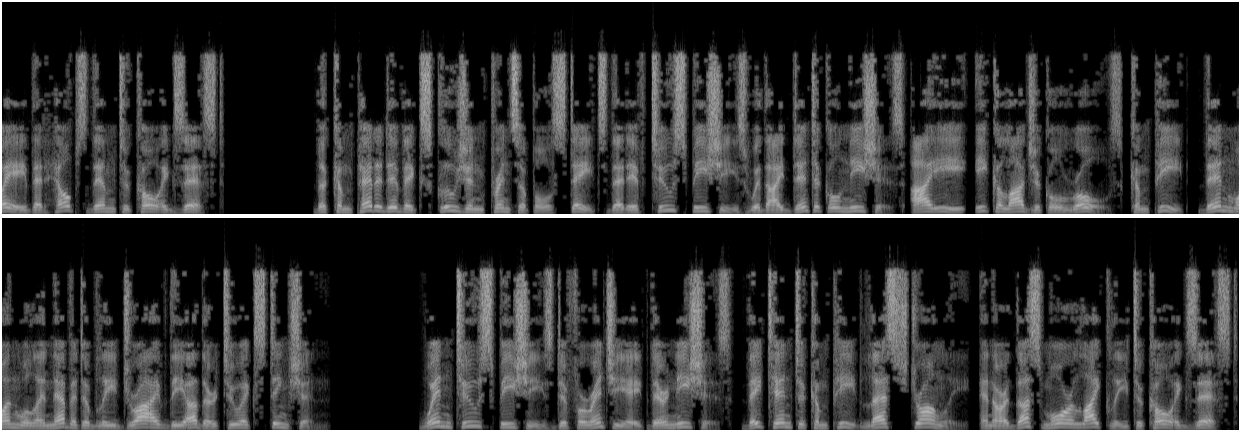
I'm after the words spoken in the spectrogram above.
way that helps them to coexist. The competitive exclusion principle states that if two species with identical niches i.e., ecological roles compete, then one will inevitably drive the other to extinction. When two species differentiate their niches, they tend to compete less strongly, and are thus more likely to coexist.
